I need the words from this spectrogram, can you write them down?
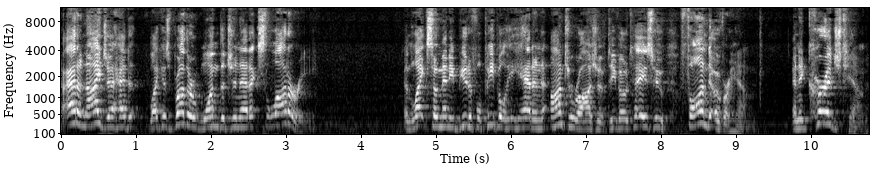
Adonijah had, like his brother, won the genetics lottery. And like so many beautiful people, he had an entourage of devotees who fawned over him and encouraged him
